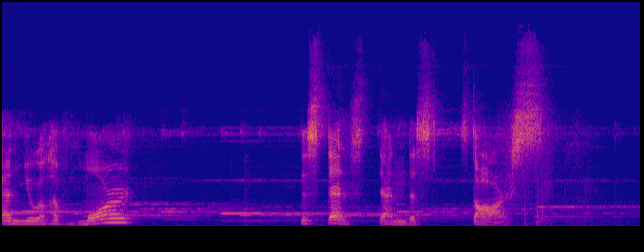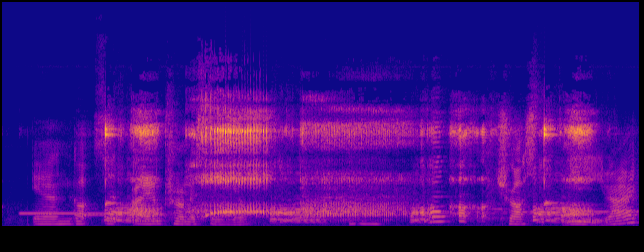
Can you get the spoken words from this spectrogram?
and you will have more distance than the stars. And God said, I am promising you. Trust me, right?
